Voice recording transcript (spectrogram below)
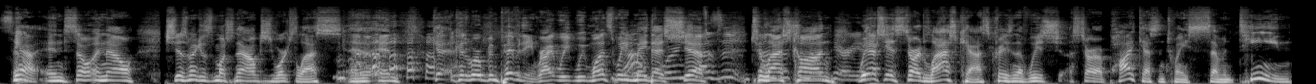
So, Yeah, and so and now she doesn't make as much now because she works less, and because we've been pivoting, right? We, we once we Yeah, made that shift transi- to LashCon, period. we actually had started LashCast. Crazy enough, we started our podcast in 2017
